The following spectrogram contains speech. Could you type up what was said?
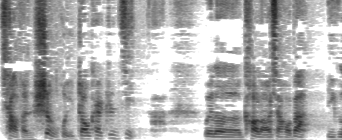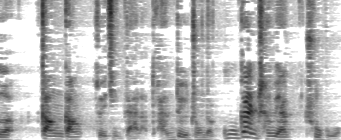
恰逢盛会召开之际啊，为了犒劳小伙伴，李哥刚刚最近带了团队中的骨干成员出国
